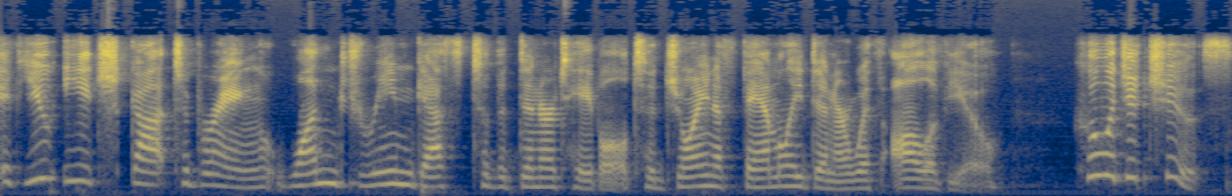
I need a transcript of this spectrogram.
if you each got to bring one dream guest to the dinner table to join a family dinner with all of you, who would you choose?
